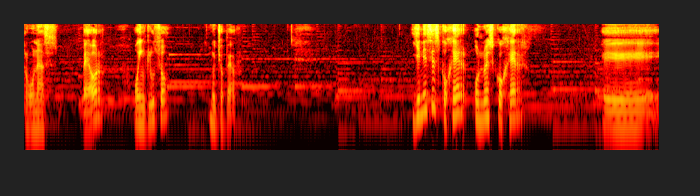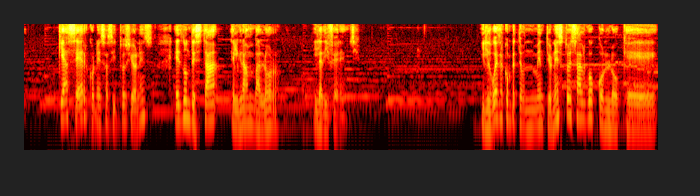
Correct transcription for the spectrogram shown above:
Algunas peor o incluso mucho peor. Y en ese escoger o no escoger eh, qué hacer con esas situaciones es donde está el gran valor y la diferencia. Y les voy a ser completamente honesto, es algo con lo que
